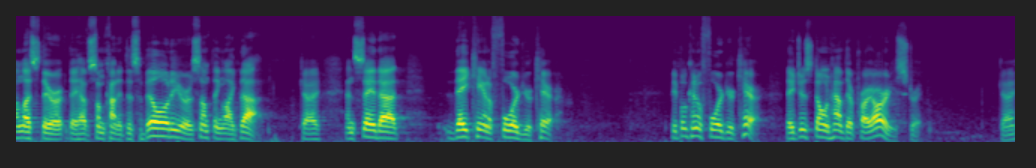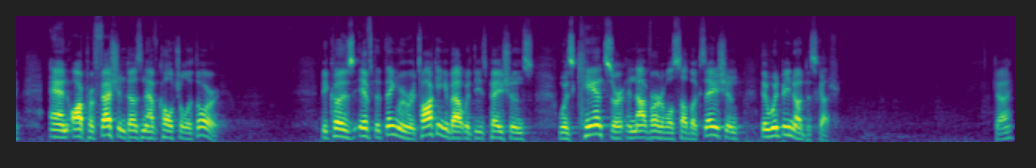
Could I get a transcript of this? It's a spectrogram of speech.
unless they're, they have some kind of disability or something like that, okay, and say that they can't afford your care. People can afford your care. They just don't have their priorities straight. Okay? And our profession doesn't have cultural authority. Because if the thing we were talking about with these patients was cancer and not vertebral subluxation, there would be no discussion. Okay?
